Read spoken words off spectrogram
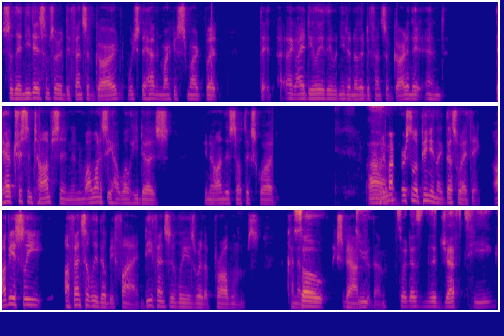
So they needed some sort of defensive guard, which they have in Marcus Smart, but they, like ideally they would need another defensive guard, and they and they have Tristan Thompson, and I want to see how well he does, you know, on this Celtic squad. but in my Um, personal opinion, like that's what I think. Obviously, offensively they'll be fine. Defensively is where the problems kind of so expound do- for them. so does the Jeff Teague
